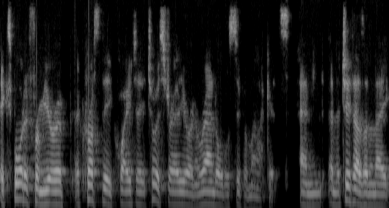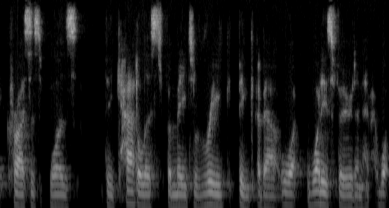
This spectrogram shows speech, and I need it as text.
exported from Europe across the equator to Australia and around all the supermarkets. And, and the 2008 crisis was the catalyst for me to rethink about what, what is food and what,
